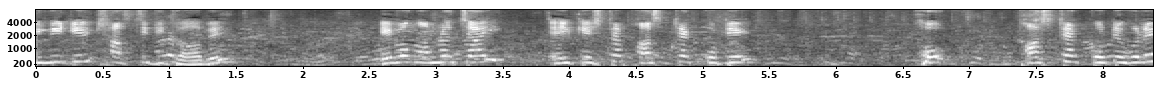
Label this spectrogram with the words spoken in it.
ইমিডিয়েট শাস্তি দিতে হবে এবং আমরা চাই এই কেসটা ফাস্ট ট্র্যাক কোর্টে হোক ফাস্ট ট্র্যাক কোর্টে হলে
